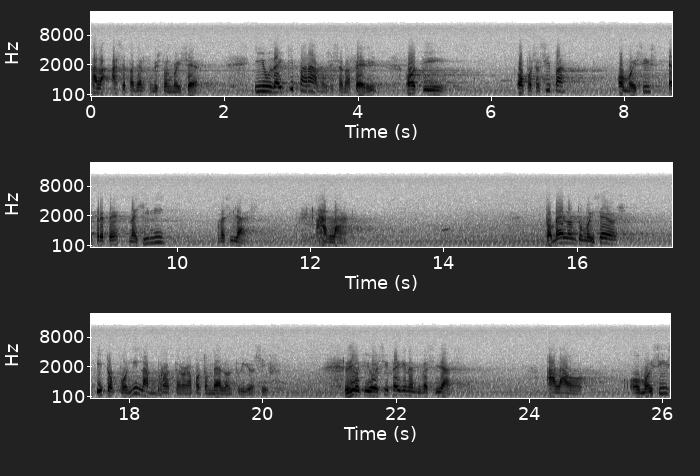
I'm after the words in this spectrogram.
αλλά ας επανέλθουμε στον Μωυσέα. Η Ιουδαϊκή παράδοση αναφέρει ότι όπως σας είπα ο Μωυσής έπρεπε να γίνει βασιλιάς. Αλλά το μέλλον του Μωυσέως ήταν πολύ λαμπρότερο από το μέλλον του Ιωσήφ. Διότι ο Ιωσήφ έγινε αντιβασιλιάς. Αλλά ο, ο Μωυσής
